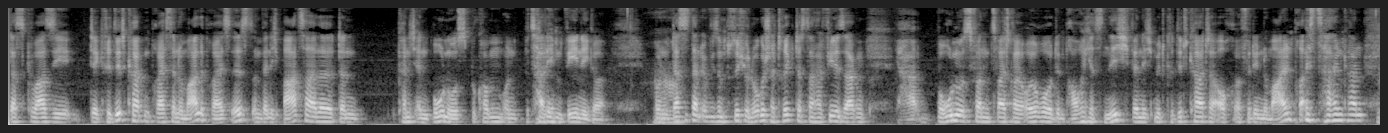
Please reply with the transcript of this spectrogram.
dass quasi der Kreditkartenpreis der normale Preis ist. Und wenn ich bar zahle, dann kann ich einen Bonus bekommen und bezahle eben weniger. Und ja. das ist dann irgendwie so ein psychologischer Trick, dass dann halt viele sagen, ja, Bonus von zwei drei Euro, den brauche ich jetzt nicht, wenn ich mit Kreditkarte auch äh, für den normalen Preis zahlen kann. Ja.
